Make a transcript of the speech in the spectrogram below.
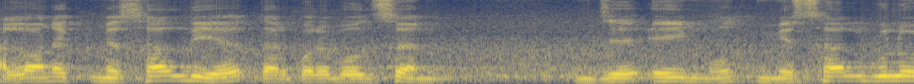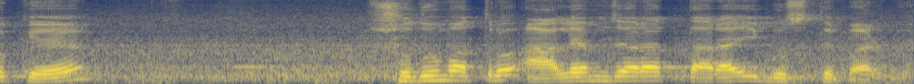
আল্লাহ অনেক মেশাল দিয়ে তারপরে বলছেন যে, এই মেশালগুলোকে শুধুমাত্র আলেম যারা, তারাই বুঝতে পারবে।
